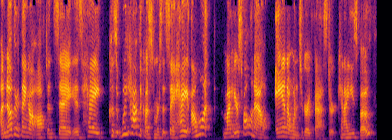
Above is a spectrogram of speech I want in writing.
Another thing I often say is, hey, because we have the customers that say, hey, I want my hair's falling out and I want it to grow faster. Can I use both?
